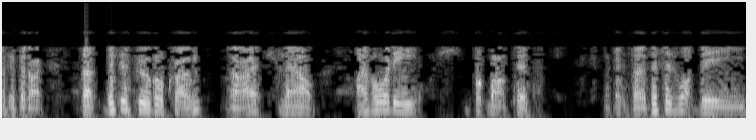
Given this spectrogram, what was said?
Okay, good, alright. So, this is Google Chrome, alright? Now, I've already bookmarked it. Okay, so this is what the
